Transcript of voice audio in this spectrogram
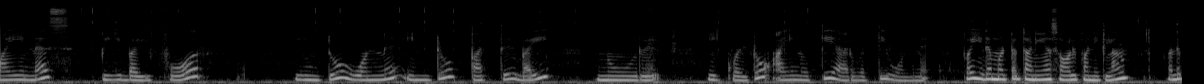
Minus P by four into ஒன்று இன்ட்டு பத்து பை நூறு ஈக்குவல் டு ஐநூற்றி அறுபத்தி ஒன்று இப்போ இதை மட்டும் தனியாக சால்வ் பண்ணிக்கலாம். வந்து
